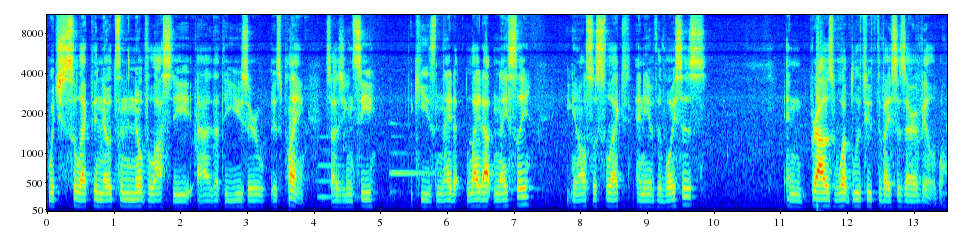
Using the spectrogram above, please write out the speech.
which select the notes and the note velocity uh, that the user is playing. So as you can see, the keys light, light up nicely. You can also select any of the voices and browse what Bluetooth devices are available.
